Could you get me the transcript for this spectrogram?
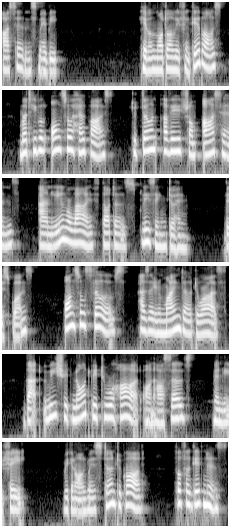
our sins may be. He will not only forgive us, but He will also help us to turn away from our sins and live a life that is pleasing to Him. This verse also serves as a reminder to us that we should not be too hard on ourselves when we fail. We can always turn to God for forgiveness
